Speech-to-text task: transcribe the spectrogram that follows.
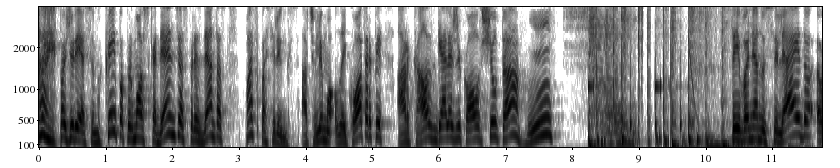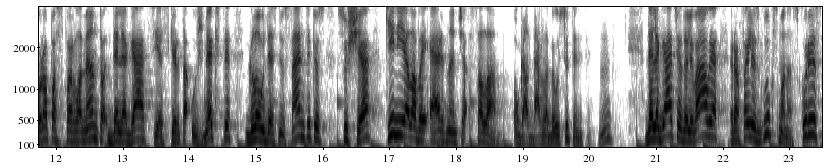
Ai, pažiūrėsim, kaip po pirmos kadencijos prezidentas pats pasirinks atšalimo laikotarpį ar kals geležį kol šilta. Uf. Taivane nusileido Europos parlamento delegacija skirta užmėgsti glaudesnius santykius su šia Kinija labai erzinančia sala, o gal dar labiau siutinti. Hmm? Delegacijoje dalyvauja Rafaelis Glucksmanas, kuris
